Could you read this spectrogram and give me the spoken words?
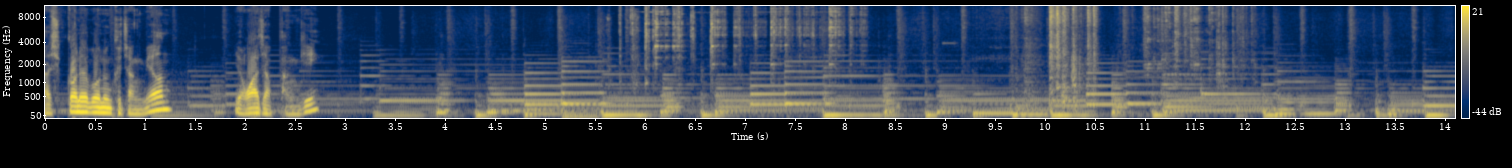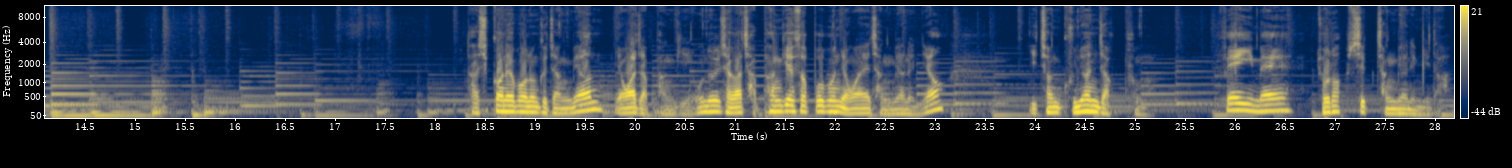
다시 꺼내보는 그 장면, 영화 자판기. 다시 꺼내보는 그 장면, 영화 자판기. 오늘 제가 자판기에서 뽑은 영화의 장면은요, 2009년 작품, 페임의 졸업식 장면입니다.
